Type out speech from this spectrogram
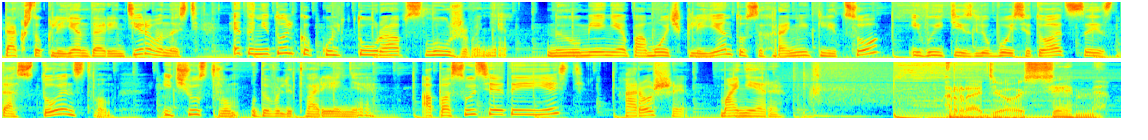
Так что клиентоориентированность – это не только культура обслуживания, но и умение помочь клиенту сохранить лицо и выйти из любой ситуации с достоинством и чувством удовлетворения. А по сути это и есть хорошие манеры. Радио 7.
